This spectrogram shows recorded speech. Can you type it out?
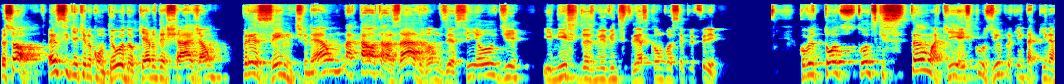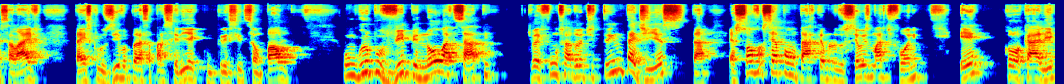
Pessoal, antes de seguir aqui no conteúdo, eu quero deixar já um presente, né? Um Natal atrasado, vamos dizer assim, ou de início de 2023, como você preferir. Convido todos, todos que estão aqui, é exclusivo para quem está aqui nessa live, tá? É exclusivo para essa parceria com o Crescido São Paulo, um grupo VIP no WhatsApp que vai funcionar durante 30 dias, tá? É só você apontar a câmera do seu smartphone e colocar ali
